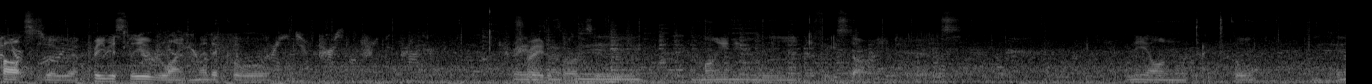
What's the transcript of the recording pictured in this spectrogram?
Parts is where we went previously. Reliant Medical. Trade Trade Authority. Authority. Mining League. Three Star Rangers. Neon Tactical. Okay.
